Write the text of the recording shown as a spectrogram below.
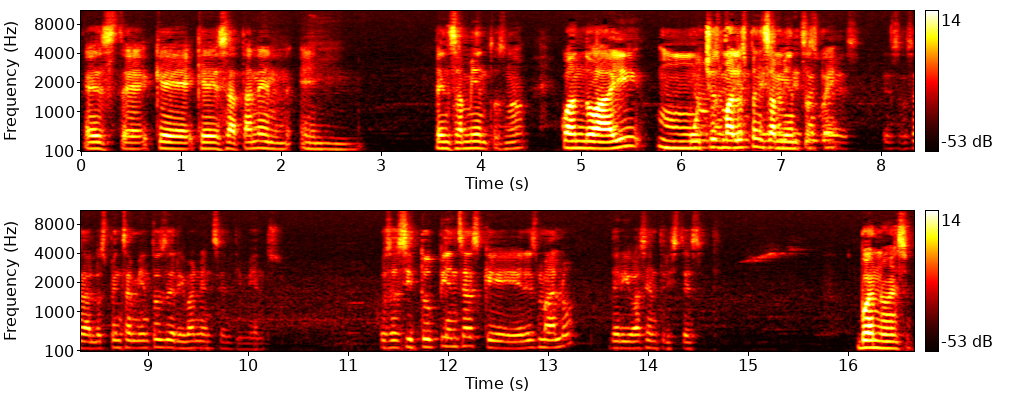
este, que, que desatan en, en pensamientos, ¿no? Cuando hay muchos malos bien, pensamientos, güey. revés. Es- o sea, los pensamientos derivan en sentimientos. O sea, si tú piensas que eres malo, derivas en tristeza. Bueno, eso.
